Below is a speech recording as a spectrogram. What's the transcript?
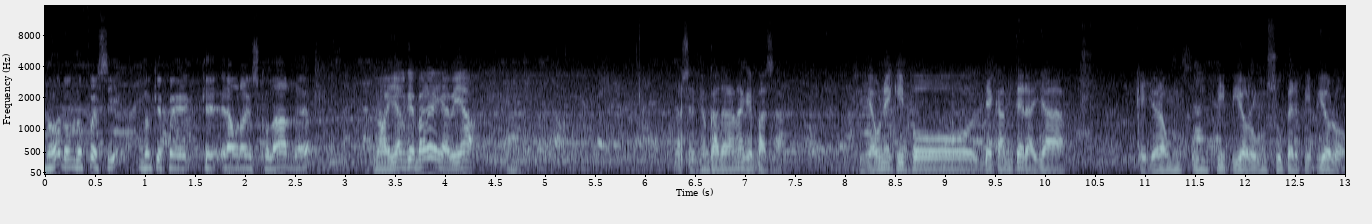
No, no, no fue así, no que, fue, que era horario escolar, ¿eh? No, allá el que pasa y había la selección catalana, ¿qué pasa? Si ya un equipo de cantera ya, que yo era un, un pipiolo, un super pipiolo,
